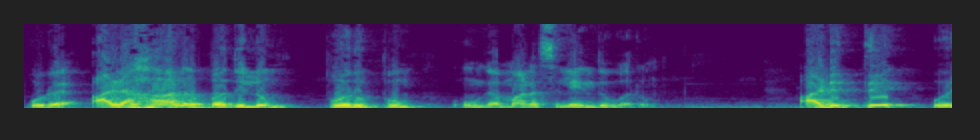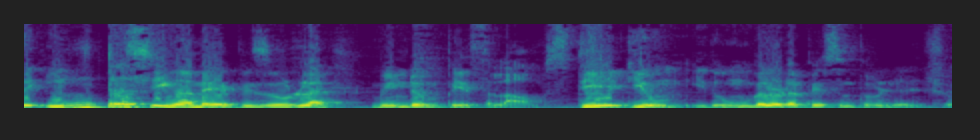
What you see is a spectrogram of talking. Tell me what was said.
ஒரு அழகான பதிலும் பொறுப்பும் உங்க மனசுலேருந்து வரும். அடுத்து ஒரு இன்ட்ரெஸ்டிங்கான எபிசோட்ல மீண்டும் பேசலாம். ஸ்டேட்யூன் இது உங்களோட பேசும் தமிழ் ஷோ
